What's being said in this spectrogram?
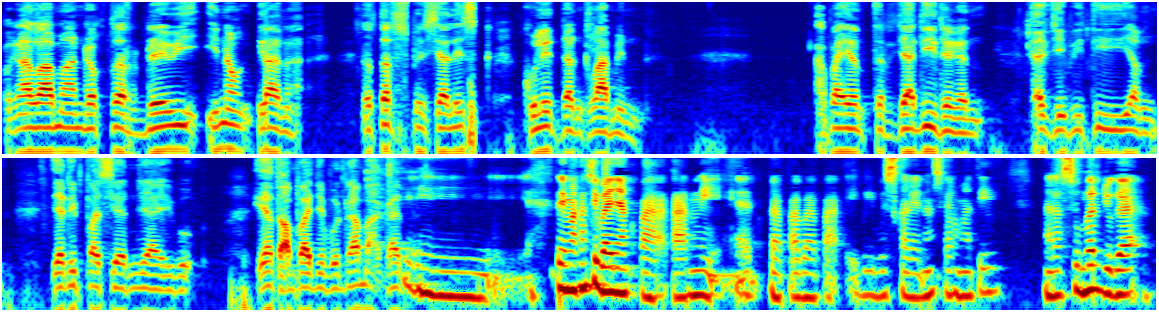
pengalaman Dr. Dewi Inong Irana, dokter spesialis kulit dan kelamin. Apa yang terjadi dengan LGBT yang jadi pasiennya Ibu? Ya tanpa nyebut nama kan. Iya. Terima kasih banyak Pak Karni, eh, Bapak-bapak, Ibu-ibu sekalian yang saya hormati. Narasumber juga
